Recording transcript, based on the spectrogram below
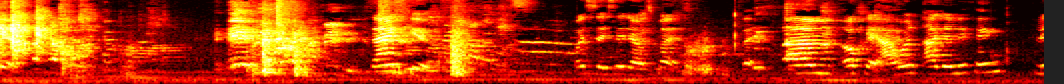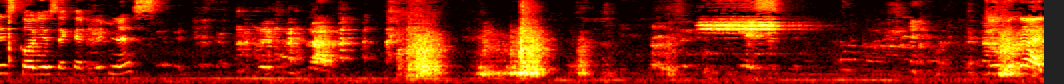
you. Thank you. What did they say that was quiet. Um okay, I won't add anything. Please call your second witness. To God.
